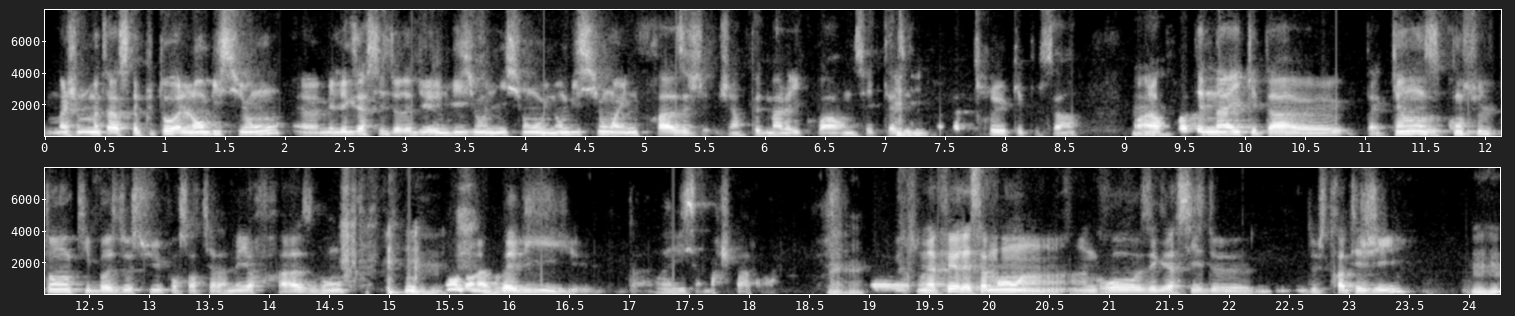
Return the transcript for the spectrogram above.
moi je m'intéresserais plutôt à l'ambition, euh, mais l'exercice de réduire une vision, une mission ou une ambition à une phrase, j'ai un peu de mal à y croire. On essaie de caser des tas de trucs et tout ça alors, toi, tu es Nike et tu as, 15 consultants qui bossent dessus pour sortir la meilleure phrase. Bon, dans la vraie vie, dans la vraie vie, ça ne marche pas. Quoi. Euh, on a fait récemment un, gros exercice de, stratégie. Mm-hmm.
